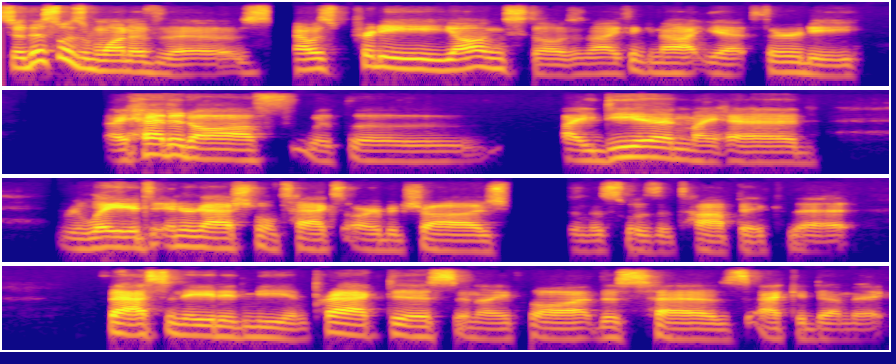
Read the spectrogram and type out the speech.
So this was one of those. I was pretty young still, and I think not yet 30. I headed off with the idea in my head related to international tax arbitrage. And this was a topic that fascinated me in practice. And I thought this has academic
